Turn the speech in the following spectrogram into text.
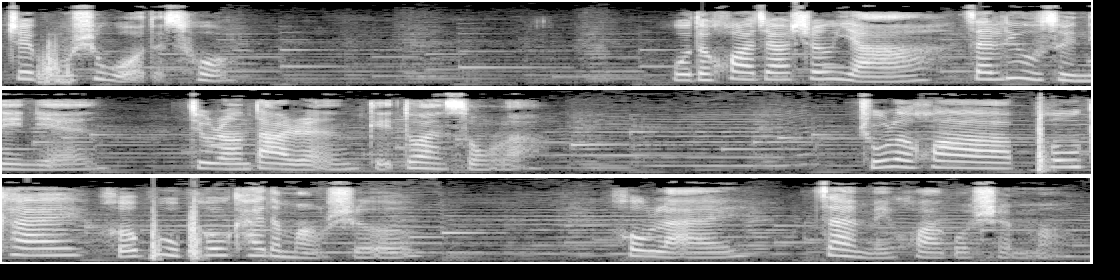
这不是我的错。我的画家生涯在六岁那年就让大人给断送了。除了画剖开和不剖开的蟒蛇，后来再没画过什么。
